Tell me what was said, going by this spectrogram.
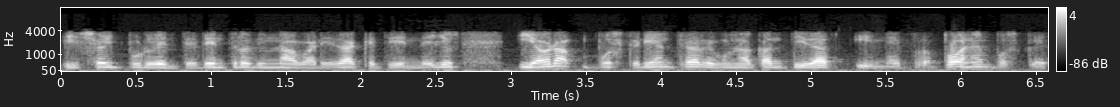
y soy prudente dentro de una variedad que tienen ellos. Y ahora pues quería entrar en una cantidad y me proponen pues que,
